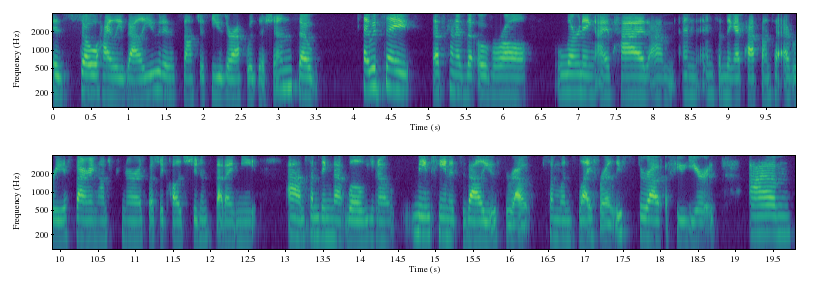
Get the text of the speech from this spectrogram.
is so highly valued and it's not just user acquisition. So I would say that's kind of the overall learning I've had um, and, and something I pass on to every aspiring entrepreneur, especially college students that I meet. Um, something that will, you know, maintain its value throughout someone's life, or at least throughout a few years. Um,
